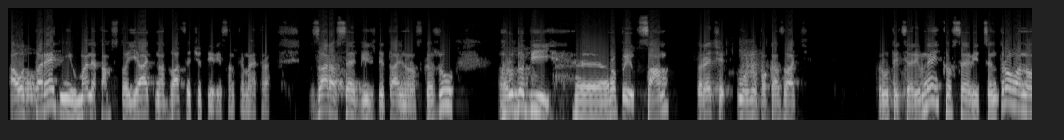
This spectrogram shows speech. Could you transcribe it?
а от передні в мене там стоять на 24 см. Зараз все більш детально розкажу. Грудобій е, робив сам. До речі, можу показати. Крутиться рівненько, все відцентровано.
